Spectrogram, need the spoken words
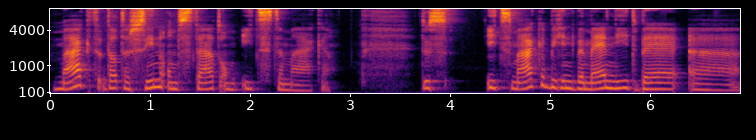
maakt dat er zin ontstaat om iets te maken. Dus iets maken begint bij mij niet bij uh,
